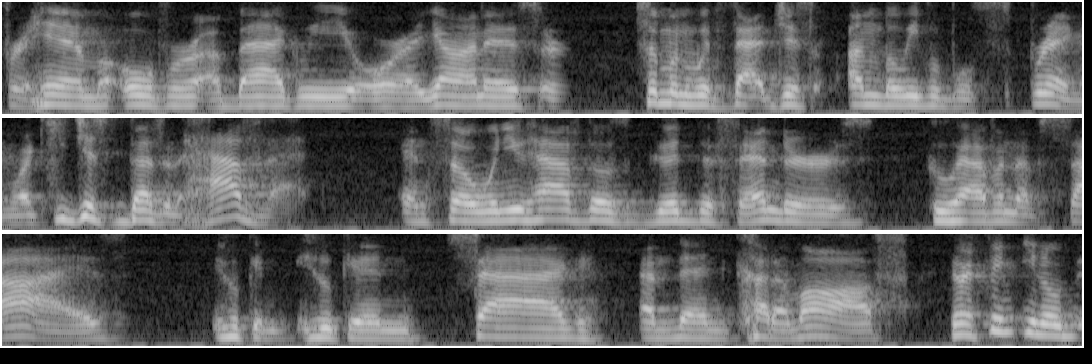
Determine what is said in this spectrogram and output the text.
for him over a Bagley or a Giannis or someone with that just unbelievable spring. Like he just doesn't have that. And so when you have those good defenders who have enough size, who can who can sag and then cut him off. I think you know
